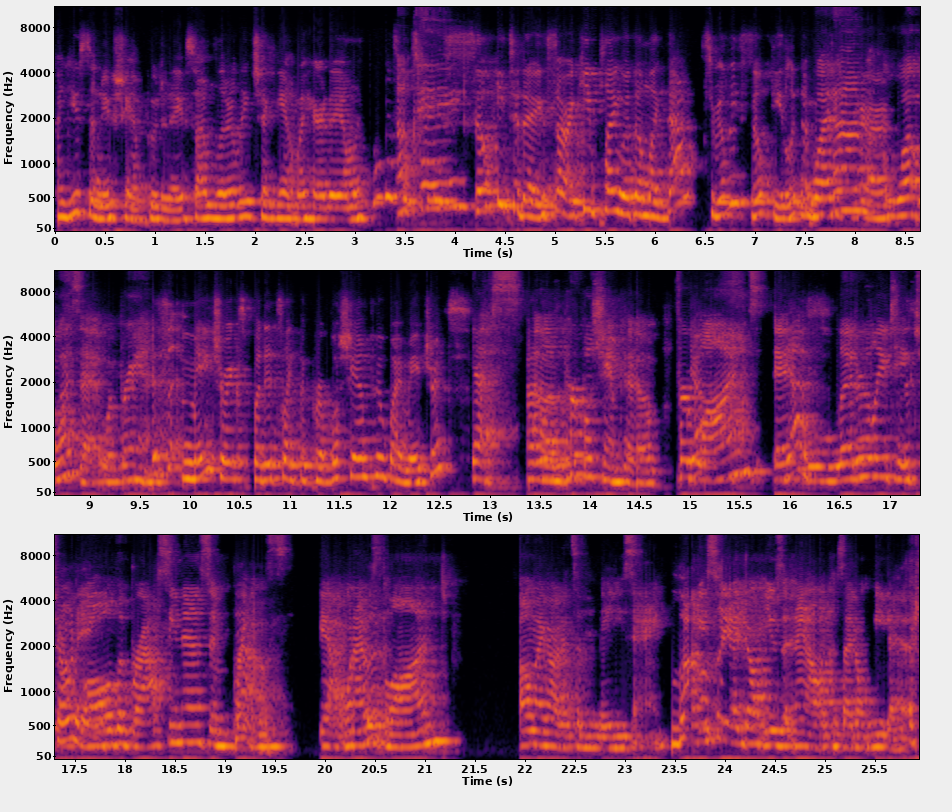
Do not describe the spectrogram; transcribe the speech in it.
I used a new shampoo today, so I'm literally checking out my hair today. I'm like, oh, this looks Okay. really silky today. Sorry, I keep playing with them. Like that's really silky. Look at What my hair. um what was it? What brand? It's Matrix, but it's like the purple shampoo by Matrix. yes, I Um, love purple shampoo. For yeah. blondes, it Yes. literally takes out all the brassiness and brightens. Yeah. when I was blonde, oh my god, it's amazing. Look- Obviously, I don't use it now because I don't need it.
